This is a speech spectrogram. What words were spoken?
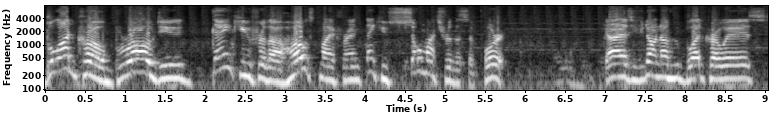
Bloodcrow, bro, dude, thank you for the host, my friend. Thank you so much for the support. Guys, if you don't know who Bloodcrow is,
